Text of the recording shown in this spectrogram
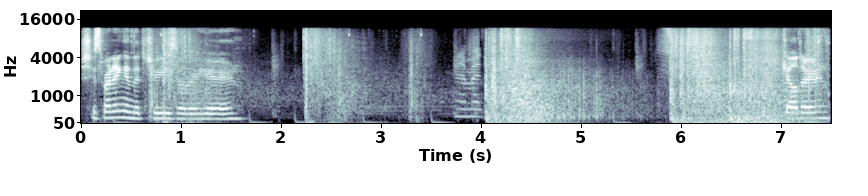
She's running in the trees over here. Killed her.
